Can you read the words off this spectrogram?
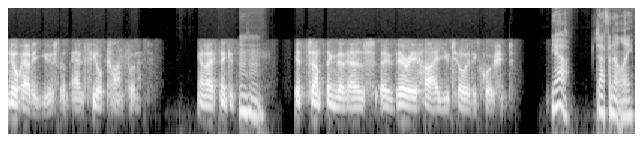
know how to use them and feel confident. And I think it's mm-hmm. it's something that has a very high utility quotient. Yeah, definitely.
